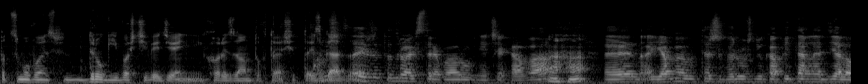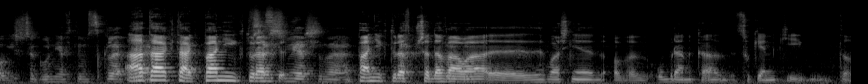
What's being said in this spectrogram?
podsumowując drugi właściwie dzień Horyzontów, to ja się tutaj No, zgadzam. Wydaje, że ta druga historia była równie ciekawa. Aha. E, no, ja bym też wyróżnił kapitalne dialogi, szczególnie w tym sklepie. A tak, tak, pani, która, Prześmieszne. pani, która sprzedawała właśnie ubranka, sukienki, to...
